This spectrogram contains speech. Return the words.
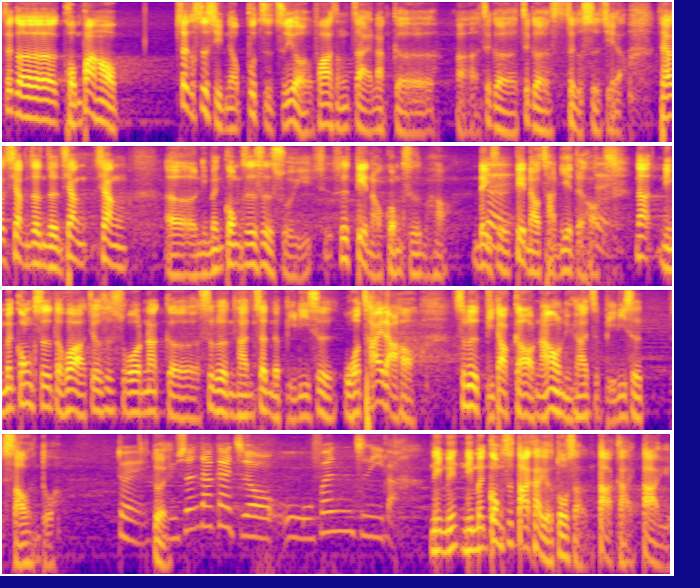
这个恐怕哈，这个事情呢，不只只有发生在那个啊，这个这个这个世界啊，像像真正像像呃，你们公司是属于是电脑公司嘛哈。类似电脑产业的哈，那你们公司的话，就是说那个是不是男生的比例是，我猜了哈，是不是比较高，然后女孩子比例是少很多？对对，女生大概只有五分之一吧。你们你们公司大概有多少？大概大约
